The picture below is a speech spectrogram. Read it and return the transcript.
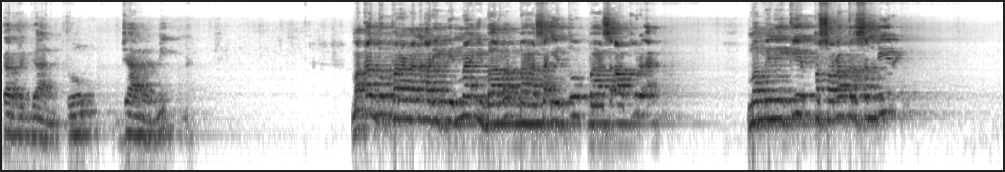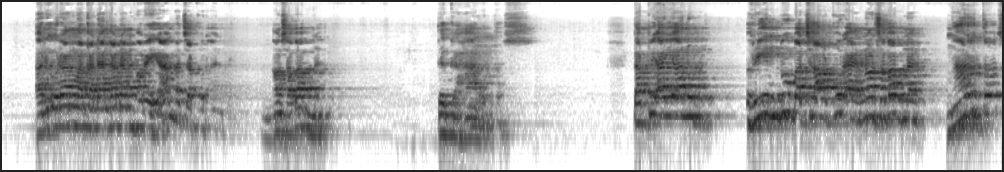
tergantung jalmi maka untuk perangan arifin mah ibarat bahasa itu bahasa Al-Quran memiliki pesona tersendiri. Hari orang mah kadang-kadang horea baca Quran. Nah, sababna teu hartos. Tapi ayah anu rindu baca Al-Qur'an non sababna ngartos.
